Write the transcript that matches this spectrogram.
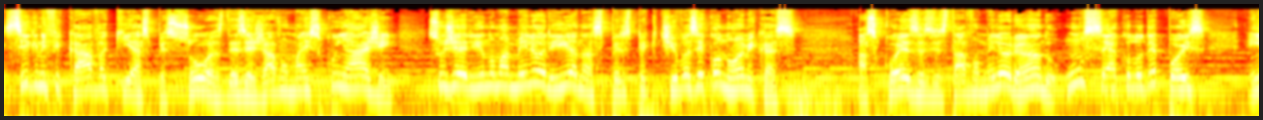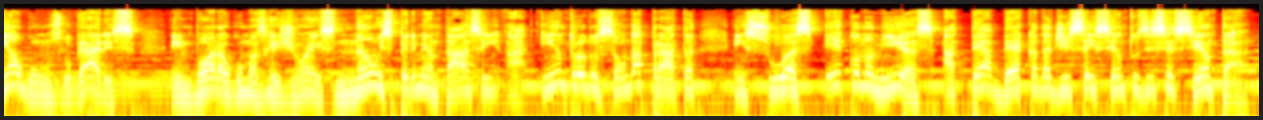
significava que as pessoas desejavam mais cunhagem, sugerindo uma melhoria nas perspectivas econômicas. As coisas estavam melhorando um século depois em alguns lugares, embora algumas regiões não experimentassem a introdução da prata em suas economias até a década de 660.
